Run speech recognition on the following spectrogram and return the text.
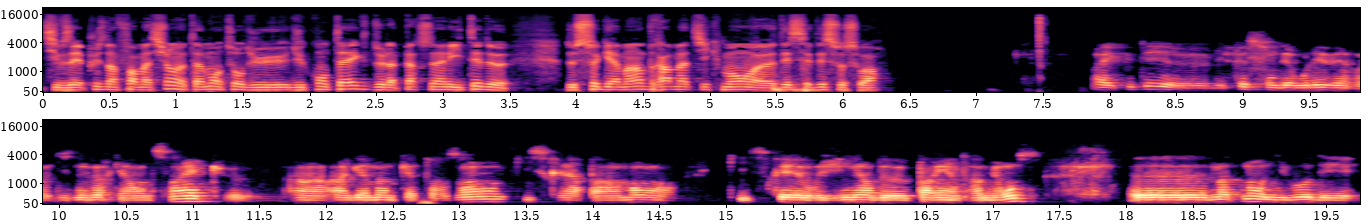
si vous avez plus d'informations, notamment autour du, contexte, de la personnalité de, ce gamin dramatiquement euh, décédé ce soir Écoutez, euh, les faits se sont déroulés vers 19h45. Euh, un, gamin de 14 ans qui serait apparemment qui serait originaire de Paris Intramuros. maintenant, au niveau des,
